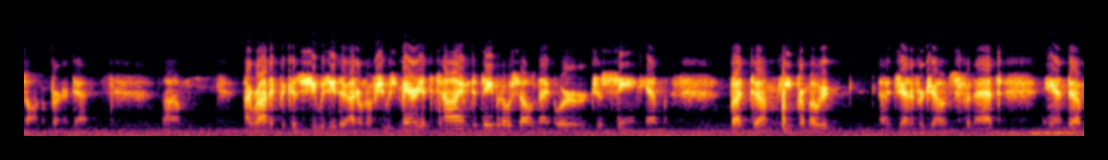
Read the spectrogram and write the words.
Song of Bernadette. Um, ironic because she was either I don't know if she was married at the time to David O. Selznick or just seeing him, but um, he promoted uh, Jennifer Jones for that, and um,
